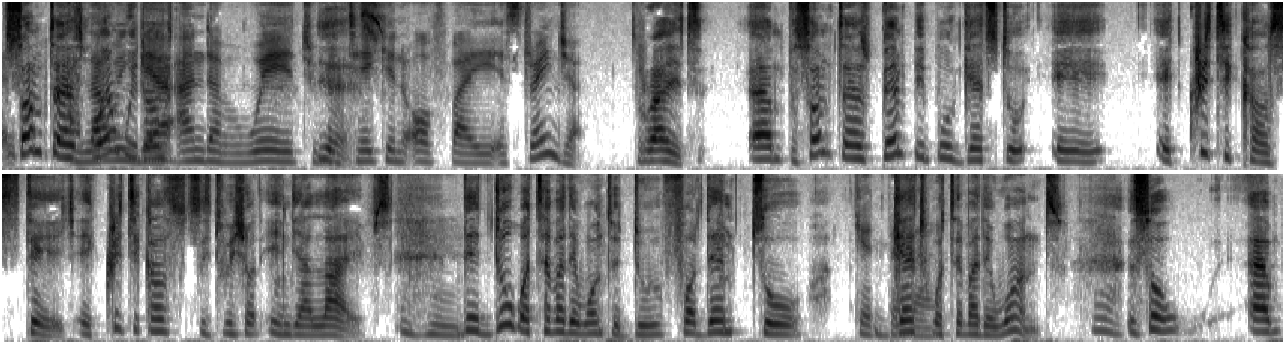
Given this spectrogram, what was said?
sometimes when we don't underwear to yes. be taken off by a stranger. Right. Um, sometimes when people get to a a critical stage, a critical situation in their lives, mm-hmm. they do whatever they want to do for them to get, get whatever they want. Mm. So um,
